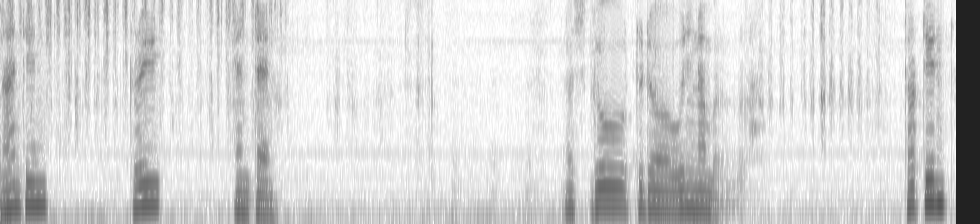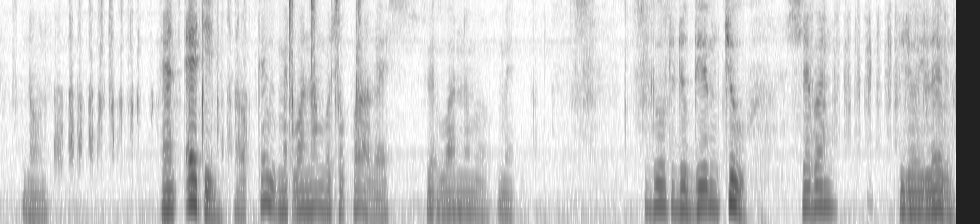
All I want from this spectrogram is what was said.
19 3 and 10 let's go to the winning number. 13 no and 18 okay we met one number so far guys. We got one number. Met. Let's go to the game 2 7 to the 11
